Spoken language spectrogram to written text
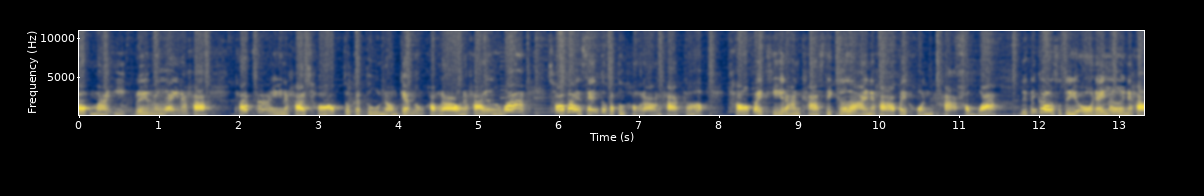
ออกมาอีกเรื่อยๆนะคะ ถ้าใครนะคะชอบตัวการ์ตูนน้องแก้มนุ่มของเรานะคะ หรือว่าชอบลายเส้นตัวการ์ตูนของเรานะคะ ก็เข้าไปที่ร้านค้าสติกเกอร์ไลน์นะคะ ไปค้นหาคำว่า Little Girl Studio ได้เลยนะคะ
